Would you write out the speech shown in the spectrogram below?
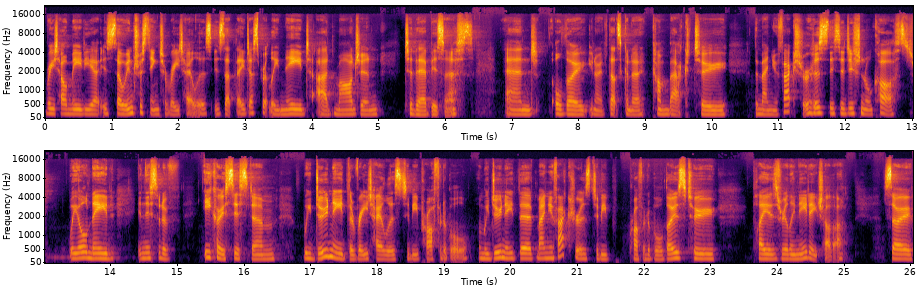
retail media is so interesting to retailers is that they desperately need to add margin to their business. And although, you know, that's going to come back to the manufacturers, this additional cost, we all need in this sort of ecosystem, we do need the retailers to be profitable and we do need the manufacturers to be profitable. Those two players really need each other. So,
